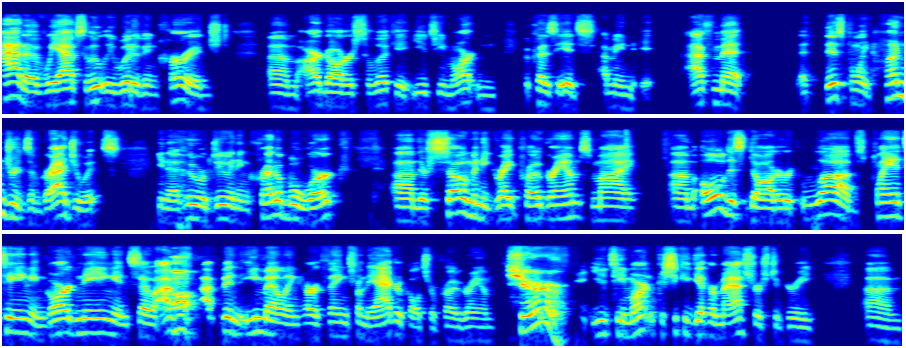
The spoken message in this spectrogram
had of, we absolutely would have encouraged um, our daughters to look at UT Martin because it's. I mean, I've met at this point hundreds of graduates, you know, who are doing incredible work. Um, there's so many great programs. My um, oldest daughter loves planting and gardening, and so I've oh. I've been emailing her things from the agriculture program. Sure. At UT Martin because she could get her master's degree um,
